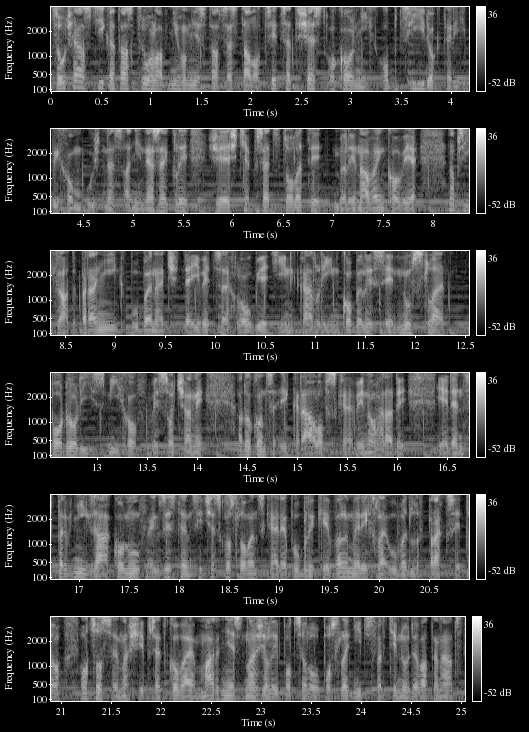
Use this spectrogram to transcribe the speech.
Součástí katastru hlavního města se stalo 36 okolních obcí, do kterých bychom už dnes ani neřekli, že ještě před stolety byly na venkově. Například Braník, Bubeneč, Dejvice, Hloubětín, Karlín, Kobylisy, Nusle, Podolí, Smíchov, Vysočany a dokonce i Královské Vinohrady. Jeden z prvních zákonů v existenci Československé republiky velmi rychle uvedl v praxi to, o co se naši předkové marně snažili po celou poslední čtvrtinu 19.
